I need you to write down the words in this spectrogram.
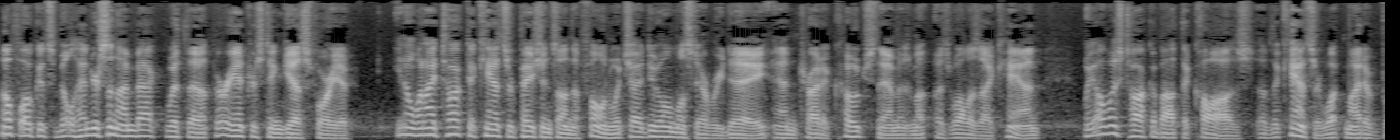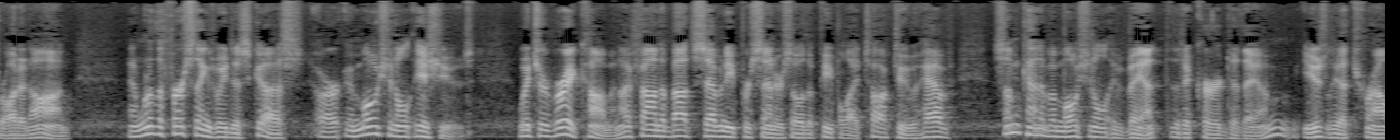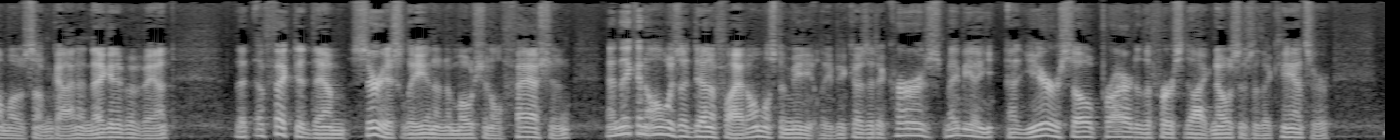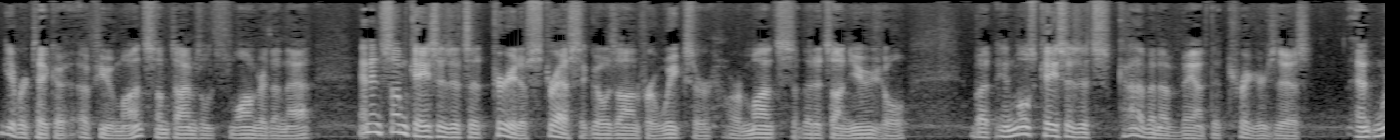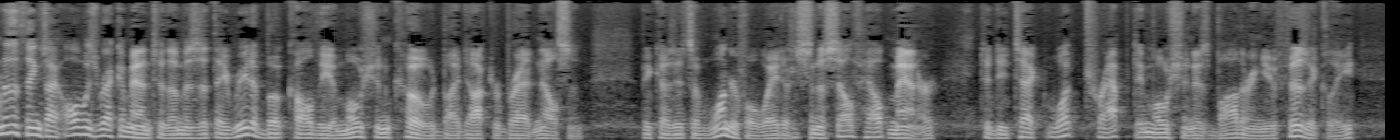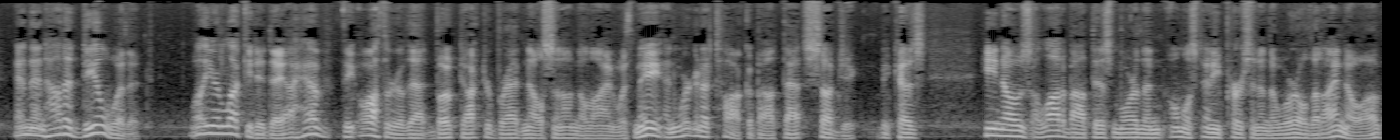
Well, folks, it's Bill Henderson. I'm back with a very interesting guest for you. You know, when I talk to cancer patients on the phone, which I do almost every day, and try to coach them as, mu- as well as I can, we always talk about the cause of the cancer, what might have brought it on. And one of the first things we discuss are emotional issues, which are very common. I found about 70% or so of the people I talk to have some kind of emotional event that occurred to them, usually a trauma of some kind, a negative event that affected them seriously in an emotional fashion and they can always identify it almost immediately because it occurs maybe a, a, year or so prior to the first diagnosis of the cancer, give or take a, a few months. Sometimes it's longer than that. And in some cases, it's a period of stress that goes on for weeks or, or months that it's unusual. But in most cases, it's kind of an event that triggers this. And one of the things I always recommend to them is that they read a book called The Emotion Code by Dr. Brad Nelson because it's a wonderful way to, in a self help manner, to detect what trapped emotion is bothering you physically and then how to deal with it. Well, you're lucky today. I have the author of that book, Dr. Brad Nelson, on the line with me, and we're going to talk about that subject because he knows a lot about this more than almost any person in the world that I know of.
